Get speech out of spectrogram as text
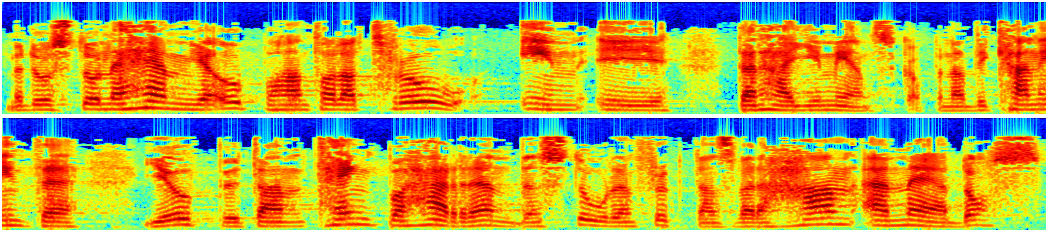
Men då står Nehemja upp och han talar tro in i den här gemenskapen. Att vi kan inte ge upp, utan tänk på Herren, den store, den fruktansvärde. Han är med oss.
